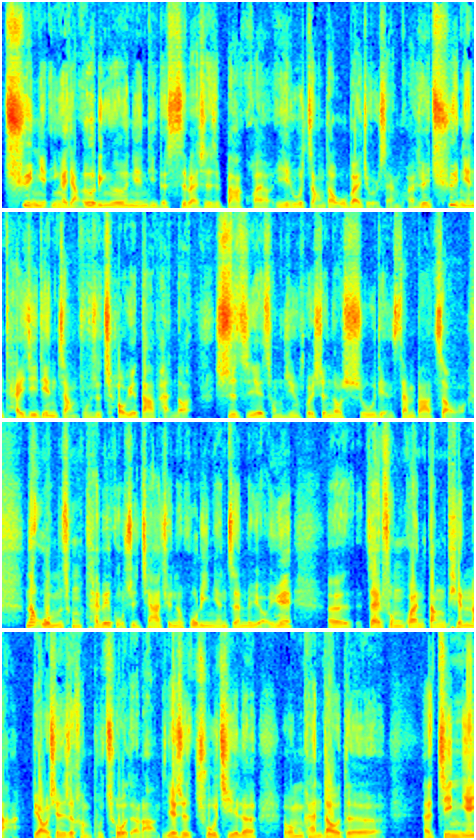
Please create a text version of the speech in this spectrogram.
去年应该讲二零二二年底的四百四十八块哦，一路涨到五百九十三块，所以去年台积电涨幅是超越大盘的，市值也重新回升到十五点三八兆哦。那我们从台北股市加权的获利年增率哦，因为呃在封关当天啦，表现是很不错的啦，也是触及了我们看到的。呃，今年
